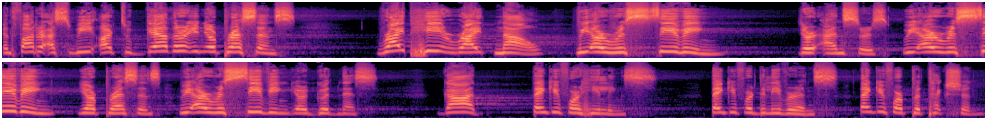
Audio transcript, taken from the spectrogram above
And Father, as we are together in your presence, right here, right now, we are receiving your answers. We are receiving your presence. We are receiving your goodness. God, thank you for healings. Thank you for deliverance. Thank you for protection.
